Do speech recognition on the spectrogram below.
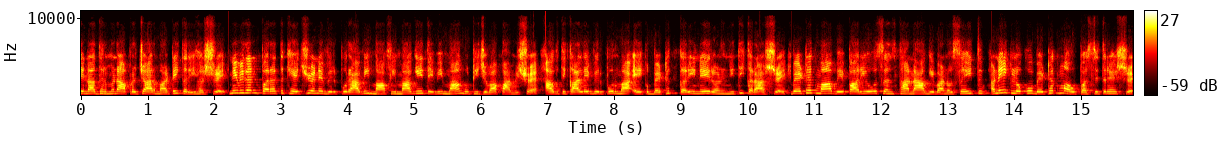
તેના ધર્મના પ્રચાર માટે કરી હશે. નિવેદન પરત ખેંચી અને વીરપુર આવી માફી માગે તેવી માંગ ઉઠી જવા પામી છે. આવતીકાલે વીરપુરમાં એક બેઠક કરીને રણનીતિ કરાશે. બેઠકમાં વેપારીઓ, સંસ્થાના આગેવાનો સહિત અનેક લોકો બેઠકમાં ઉપસ્થિત રહેશે.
